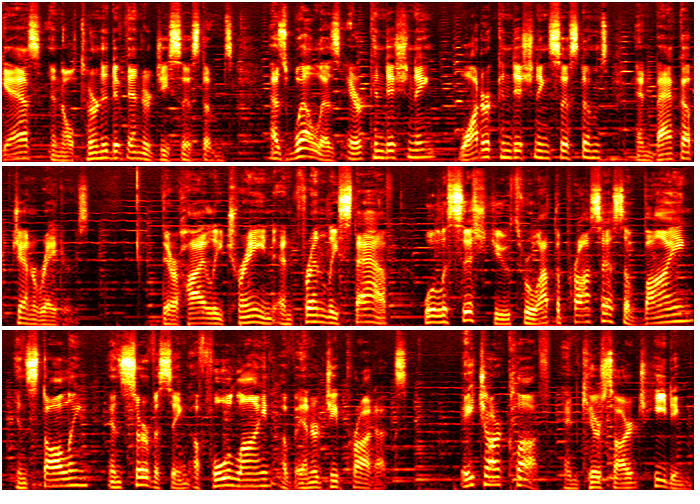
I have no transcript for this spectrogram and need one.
gas, and alternative energy systems, as well as air conditioning, water conditioning systems, and backup generators. Their highly trained and friendly staff will assist you throughout the process of buying, installing, and servicing a full line of energy products. HR Clough and Kearsarge Heating.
